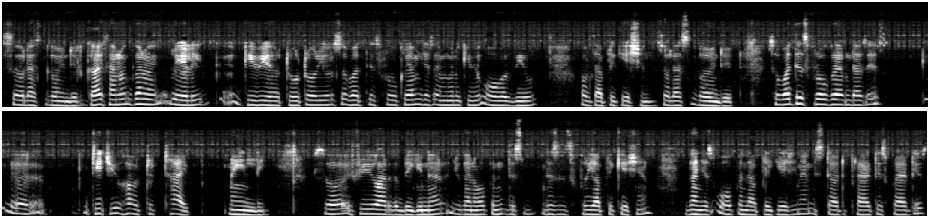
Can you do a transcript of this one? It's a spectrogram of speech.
So let's go into it. Guys, I'm not gonna really give you a tutorials about this program, just I'm gonna give you overview of the application. So let's go into it. So what this program does is uh, teach you how to type mainly. So if you are the beginner you can open this this is free application. You can just open the application and start practice practice.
